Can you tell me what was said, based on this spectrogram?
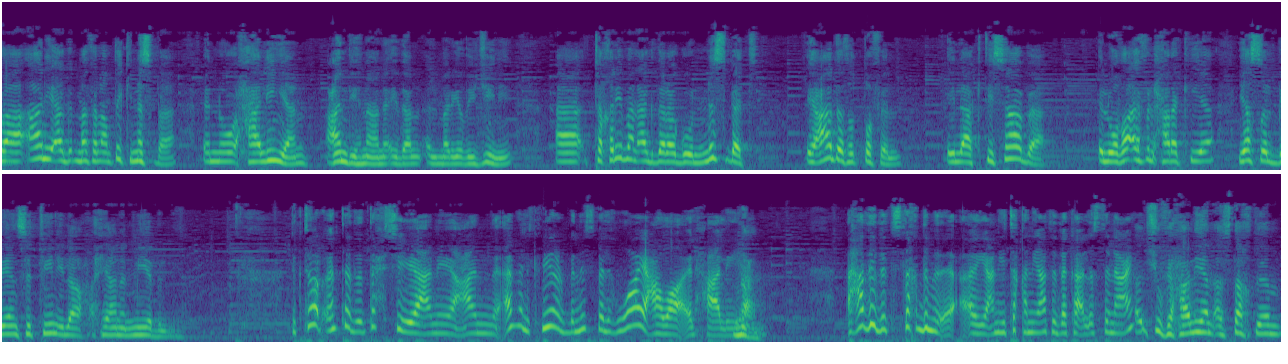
فأني أق- مثلا أعطيك نسبة إنه حاليا عندي هنا إذا المريض يجيني تقريبا أقدر أقول نسبة إعادة الطفل إلى اكتسابه الوظائف الحركية يصل بين 60 إلى أحيانا 100% دكتور أنت تحكي يعني عن أمل كبير بالنسبة لهواي عوائل حاليا. نعم. هذه إذا تستخدم يعني تقنيات الذكاء الاصطناعي؟ شوفي حاليا أستخدم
